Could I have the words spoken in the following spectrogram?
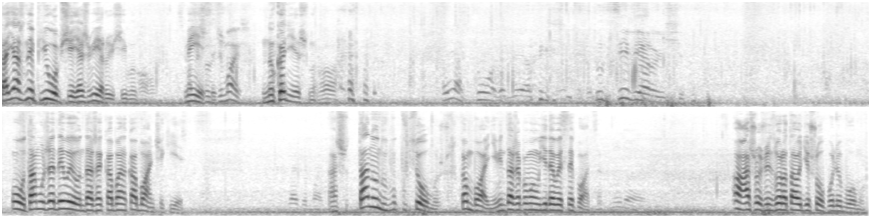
Та я ж не п'ю взагалі, я ж віруючий. Ага. Ти що Смієшся. знімаєш? Ну, звісно. А я ж теж Тут всі віруючі. О, там уже диви, он даже кабан, кабанчик є. Де ти бачиш? А що? Та ну в, в цьому ж, в комбайні. Він даже, по-моєму, їде висипатися. Ну да. А, а що ж він з ворота одійшов по-любому.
